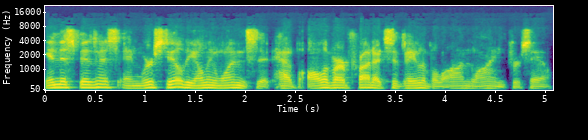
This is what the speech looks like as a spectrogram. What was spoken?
in this business, and we're still the only ones that have all of our products available online for sale.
